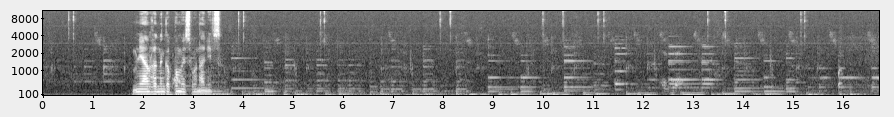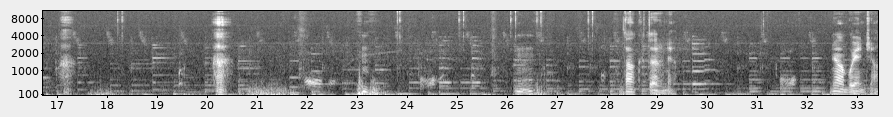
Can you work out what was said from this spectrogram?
Nie mam żadnego pomysłu na nic. Tak, też nie. Mam pojęcia.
